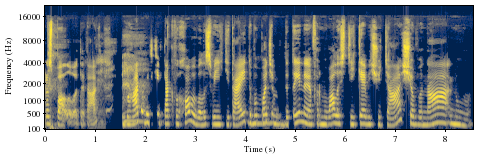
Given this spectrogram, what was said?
розбалувати, так. І багато батьків так виховували своїх дітей, тому потім в дитини формувалось стійке відчуття, що вона, ну,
